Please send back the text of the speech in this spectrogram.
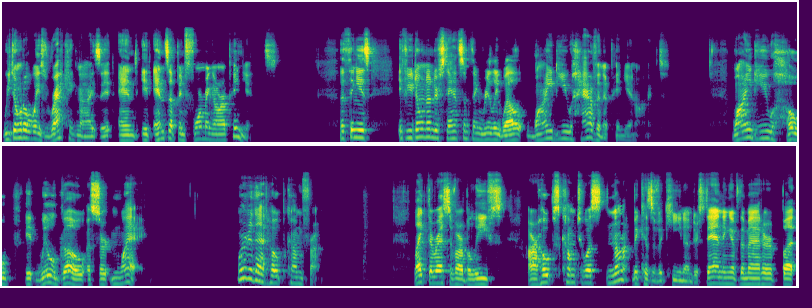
we don't always recognize it and it ends up informing our opinions. The thing is, if you don't understand something really well, why do you have an opinion on it? Why do you hope it will go a certain way? Where did that hope come from? Like the rest of our beliefs, our hopes come to us not because of a keen understanding of the matter, but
